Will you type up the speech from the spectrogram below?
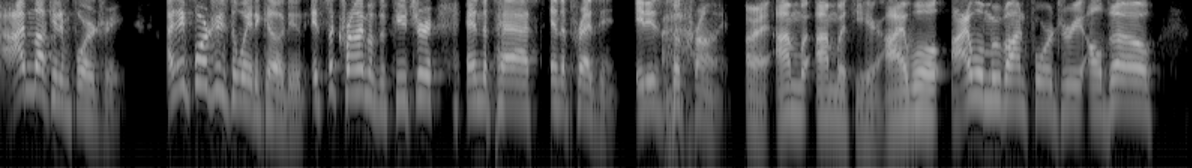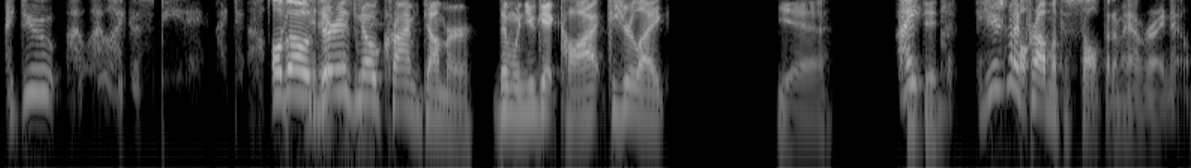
I'm not getting forgery. I think forgery is the way to go, dude. It's the crime of the future and the past and the present. It is the crime. all right, I'm I'm with you here. I will I will move on forgery, although I do I, I like a speeding. I do. Although it, there I is no it. crime dumber than when you get caught because you're like, yeah, I, I did. here's my Oh. problem with assault that I'm having right now.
